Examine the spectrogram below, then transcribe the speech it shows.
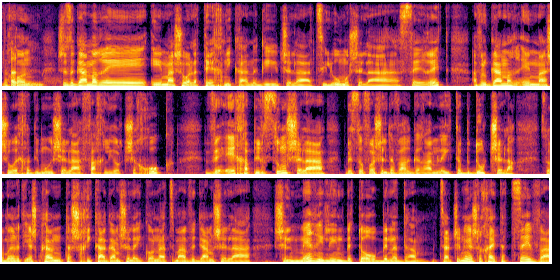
נכון, שזה גם מראה אה, משהו על הטכניקה, נגיד, של הצילום או של הסרט, אבל גם מראה משהו איך הדימוי שלה הפך להיות שחוק, ואיך הפרסום שלה בסופו של דבר גרם להתאבדות שלה. זאת אומרת, יש כאן את השחיקה גם של האיקונה עצמה וגם של, ה... של מרילין בתור בן אדם. מצד שני, יש לך את הצבע,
